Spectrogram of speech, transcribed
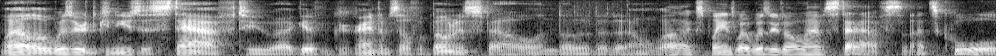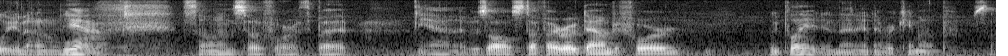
well, a wizard can use his staff to uh, give grant himself a bonus spell, and da da da da. Oh, well, that explains why wizards all have staffs. That's cool, you know. yeah So on and so forth, but yeah, it was all stuff I wrote down before we played, and then it never came up. So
